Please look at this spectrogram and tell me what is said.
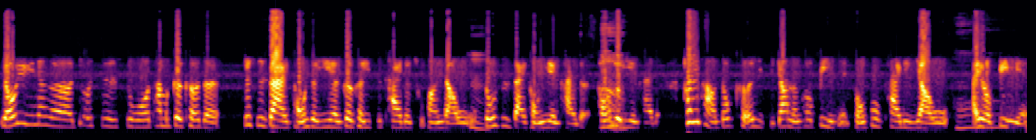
由于那个就是说他们各科的，就是在同一个医院各科医师开的处方药物，嗯，都是在同医院开的，同一个医院开的，通常都可以比较能够避免重复开立药物，还有避免。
